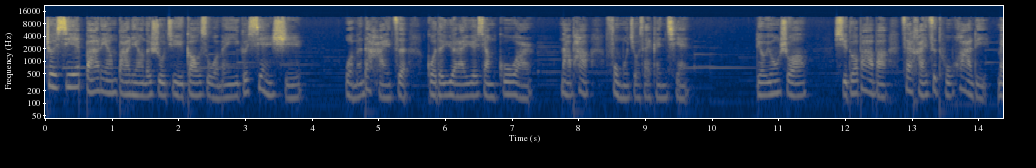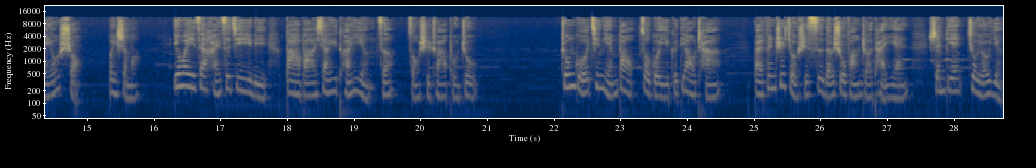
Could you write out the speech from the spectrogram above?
这些拔凉拔凉的数据告诉我们一个现实：我们的孩子过得越来越像孤儿，哪怕父母就在跟前。刘墉说：“许多爸爸在孩子图画里没有手，为什么？因为在孩子记忆里，爸爸像一团影子。”总是抓不住。中国青年报做过一个调查，百分之九十四的受访者坦言身边就有影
